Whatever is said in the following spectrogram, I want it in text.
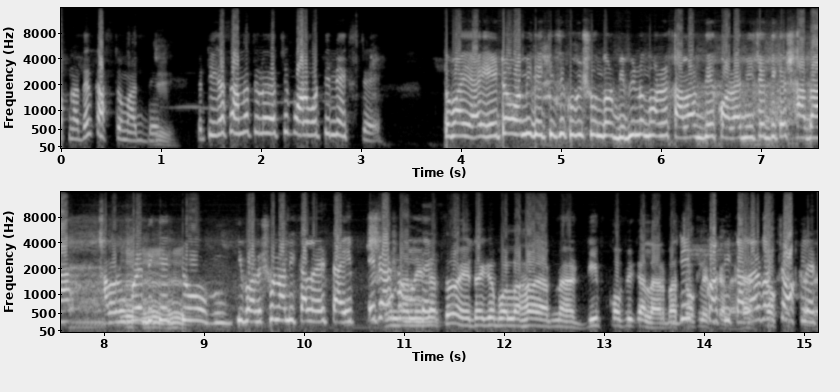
আপনাদের কাস্টমারদের ঠিক আছে আমরা চলে যাচ্ছি পরবর্তী নেক্সটে তো ভাইয়া এটাও আমি দেখেছি খুবই সুন্দর। বিভিন্ন ধরনের কালার দিয়ে করা নিচের দিকে সাদা আবার উপরের দিকে একটু কি বলে সোনালী কালারের টাইপ এটা সোনালী সম্বন্ধে না তো এটাকে বলা হয় আপনার ডিপ কফি কালার বা চকলেট কফি কালার বা চকলেট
